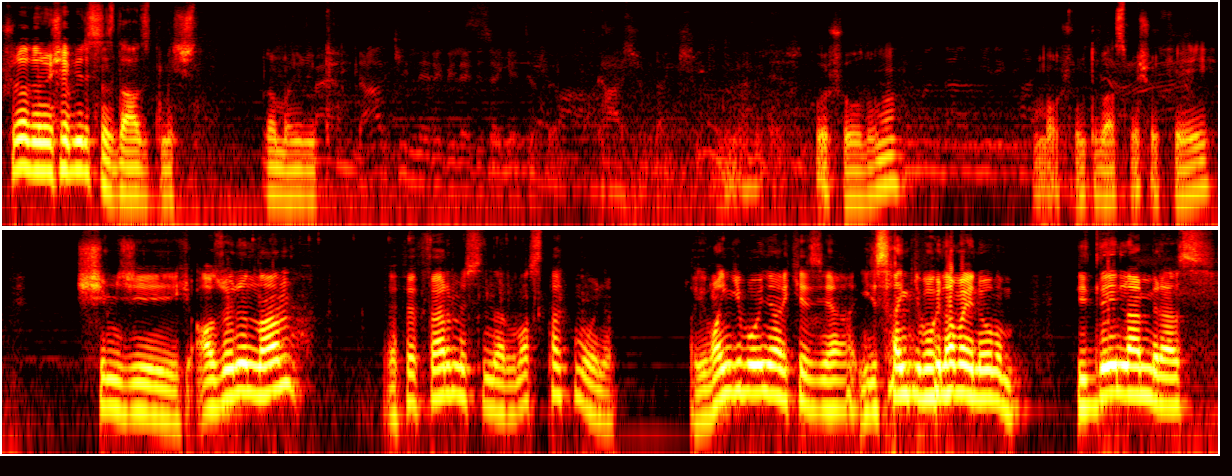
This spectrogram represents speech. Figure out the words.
Şurada dönüşebilirsiniz daha gitmek için. Normal yürüyüp. Koş oğlum. Motion basmış okey. Şimdi az önün lan. FF vermesinler. Nasıl takım oyunu? Hayvan gibi oynuyor herkes ya. İnsan gibi oynamayın oğlum. Fidleyin lan biraz.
